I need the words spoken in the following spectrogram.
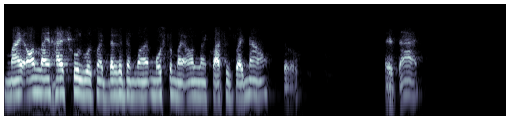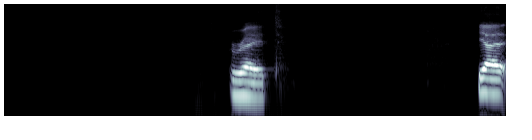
my online high school was my better than my, most of my online classes right now. So there's that. Right. Yeah,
